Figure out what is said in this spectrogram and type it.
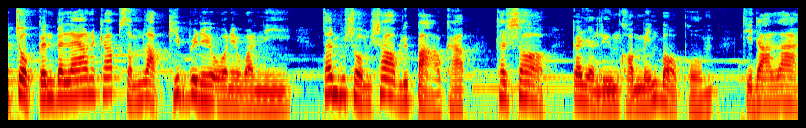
ก็จบกันไปแล้วนะครับสำหรับคลิปวิดีโอในวันนี้ ท่านผู้ชมชอบหรือเปล่าครับ ถ้าชอบก็อย่าลืมคอมเมนต์บอกผมที่ด้านล่าง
